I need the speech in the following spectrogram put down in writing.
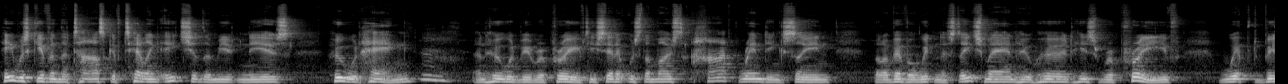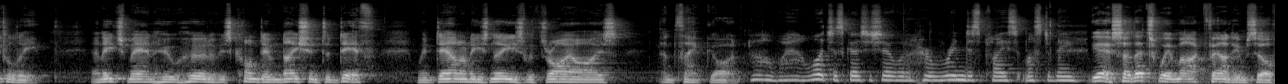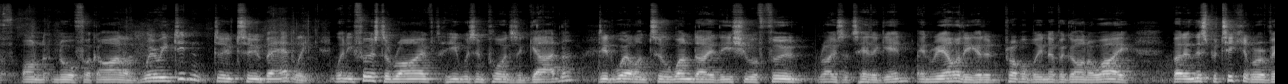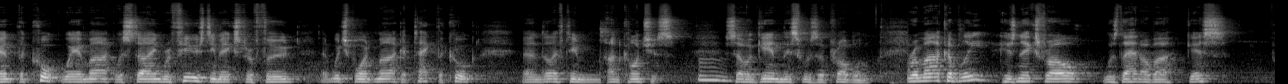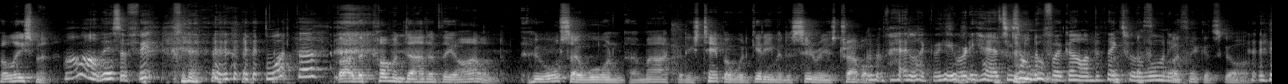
He was given the task of telling each of the mutineers who would hang and who would be reprieved. He said it was the most heart-rending scene that I've ever witnessed. Each man who heard his reprieve wept bitterly, and each man who heard of his condemnation to death went down on his knees with dry eyes and thank God. Oh, wow. Well, it just goes to show what a horrendous place it must have been. Yeah, so that's where Mark found himself on Norfolk Island, where he didn't do too badly. When he first arrived, he was employed as a gardener, did well until one day the issue of food rose its head again. In reality, it had probably never gone away. But in this particular event, the cook where Mark was staying refused him extra food, at which point Mark attacked the cook and left him unconscious. Mm. So again, this was a problem. Remarkably, his next role was that of a, guess, policeman. Oh, there's a fit. what the? by the commandant of the island, who also warned uh, Mark that his temper would get him into serious trouble. Like he already has. He's on Norfolk Island, but thanks for the warning. I think it's gone.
